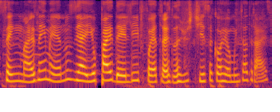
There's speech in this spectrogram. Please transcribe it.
sem mais nem menos. E aí o pai dele foi atrás da justiça, correu muito atrás.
